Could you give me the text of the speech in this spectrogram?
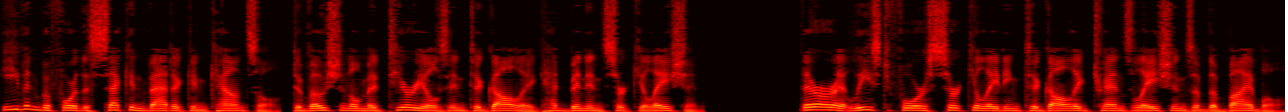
Even before the Second Vatican Council, devotional materials in Tagalog had been in circulation. There are at least four circulating Tagalog translations of the Bible.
